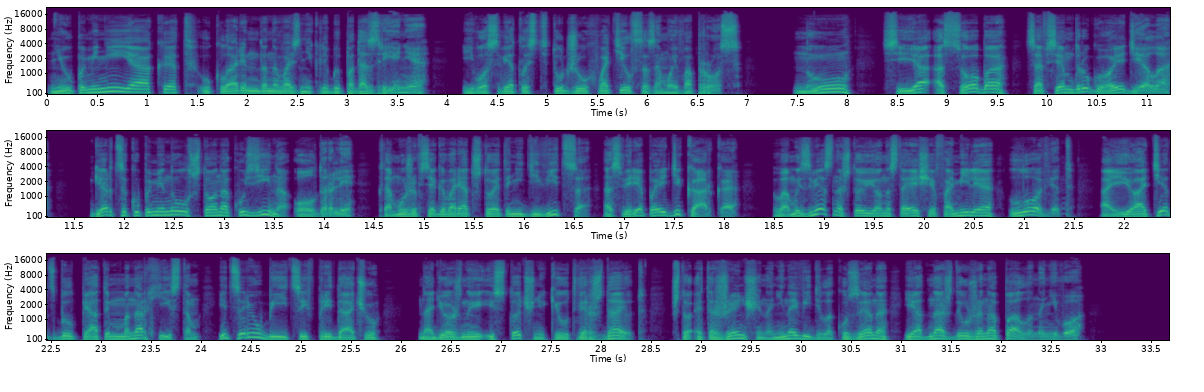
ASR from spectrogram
Не упомяни я о Кэт, у Кларендона возникли бы подозрения. Его светлость тут же ухватился за мой вопрос. «Ну, сия особа — совсем другое дело. Герцог упомянул, что она кузина Олдерли. К тому же все говорят, что это не девица, а свирепая дикарка. Вам известно, что ее настоящая фамилия Ловит, а ее отец был пятым монархистом и цареубийцей в придачу. Надежные источники утверждают, что эта женщина ненавидела кузена и однажды уже напала на него.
